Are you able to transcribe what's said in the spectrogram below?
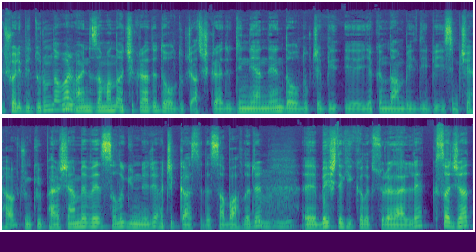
Ee, şöyle bir durum da var. Hı. Aynı zamanda Açık Radyo'da oldukça, Açık Radyo dinleyenlerin de oldukça bir, e, yakından bildiği bir isim Çehav. Çünkü Perşembe ve Salı günleri Açık Gazete'de sabahları 5 e, dakikalık sürelerle kısaca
